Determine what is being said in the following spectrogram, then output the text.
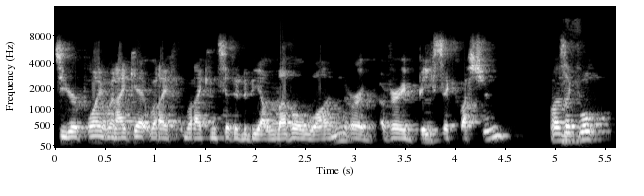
To your point, when I get what I what I consider to be a level one or a, a very basic question, I was like, well,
